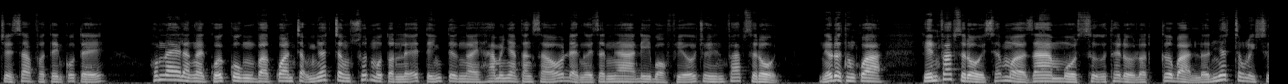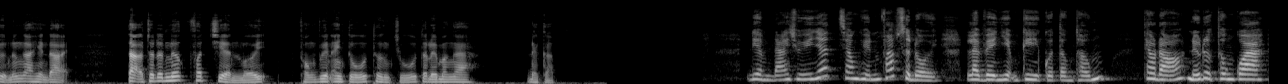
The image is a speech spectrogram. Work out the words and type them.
Chuyển sang phần tin quốc tế, Hôm nay là ngày cuối cùng và quan trọng nhất trong suốt một tuần lễ tính từ ngày 25 tháng 6 để người dân Nga đi bỏ phiếu cho hiến pháp sửa đổi. Nếu được thông qua, hiến pháp sửa đổi sẽ mở ra một sự thay đổi luật cơ bản lớn nhất trong lịch sử nước Nga hiện đại, tạo cho đất nước phát triển mới. Phóng viên Anh Tú thường trú tại Liên bang Nga đề cập. Điểm đáng chú ý nhất trong hiến pháp sửa đổi là về nhiệm kỳ của Tổng thống. Theo đó, nếu được thông qua,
